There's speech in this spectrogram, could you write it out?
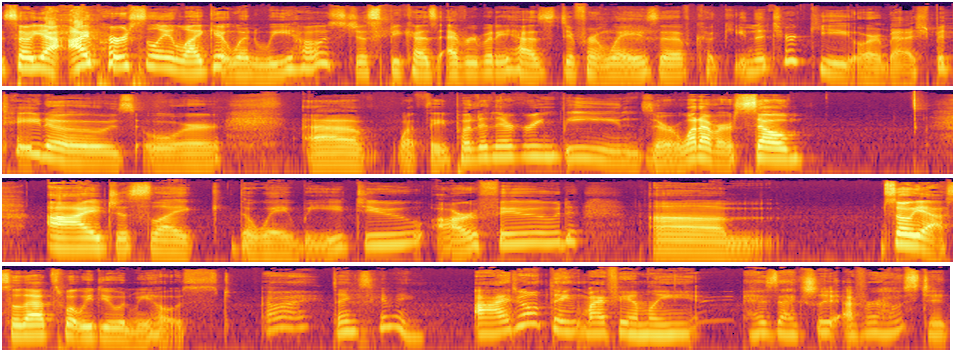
so yeah, I personally like it when we host just because everybody has different ways of cooking the turkey or mashed potatoes or uh, what they put in their green beans or whatever. So I just like the way we do our food. Um, so yeah, so that's what we do when we host. All right. Thanksgiving. I don't think my family has actually ever hosted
